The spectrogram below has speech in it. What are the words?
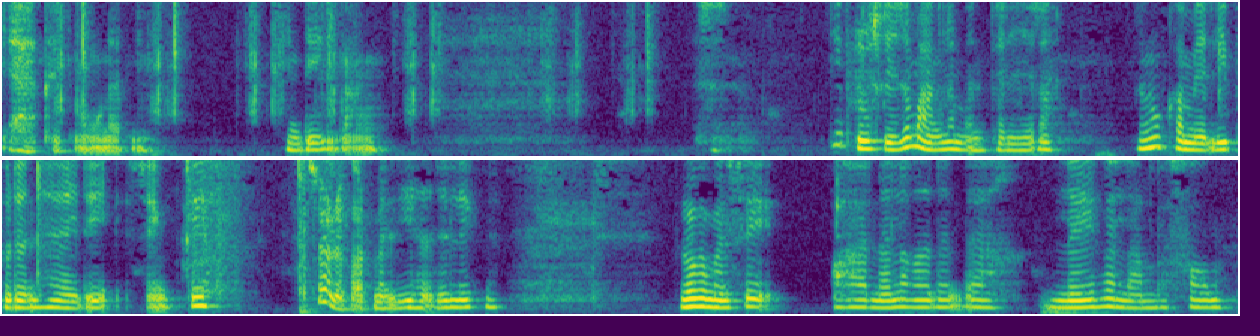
Jeg har købt nogle af dem en del gange. Så lige pludselig, så mangler man paljetter. Og nu kom jeg lige på den her idé. Jeg tænkte, det, så er det godt, man lige havde det liggende. Nu kan man se, og har den allerede den der lavalampeform.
